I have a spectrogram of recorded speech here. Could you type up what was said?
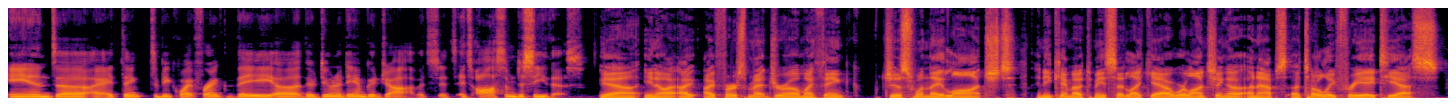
and uh, I think, to be quite frank, they uh, they're doing a damn good job. It's it's it's awesome to see this. Yeah, you know, I I first met Jerome. I think just when they launched, and he came up to me and said, like, yeah, we're launching a, an app, a totally free ATS.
